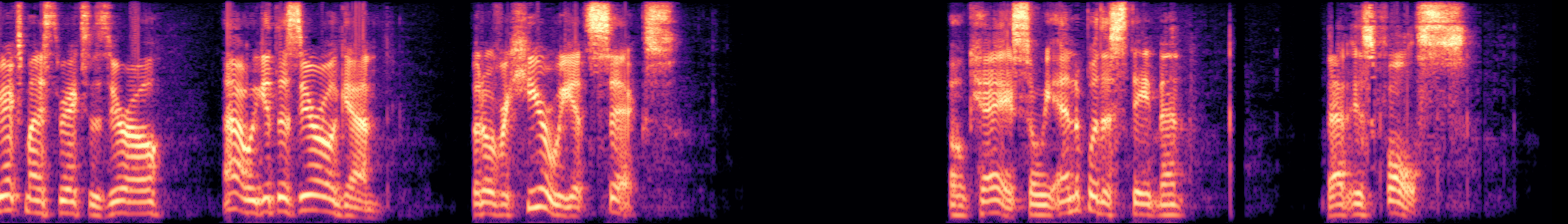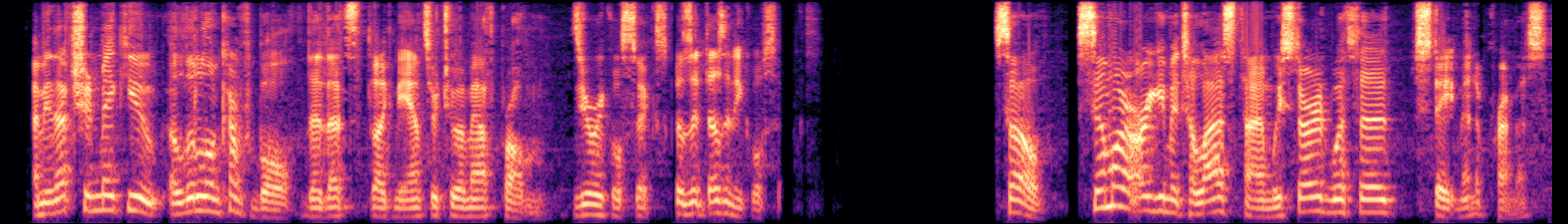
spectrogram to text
3x minus 3x is 0. Ah, we get the 0 again. But over here we get 6. Okay, so we end up with a statement that is false. I mean, that should make you a little uncomfortable that that's like the answer to a math problem. 0 equals 6, because it doesn't equal 6. So, similar argument to last time, we started with a statement, a premise.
